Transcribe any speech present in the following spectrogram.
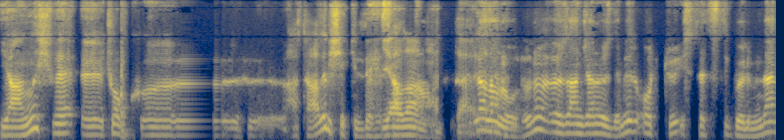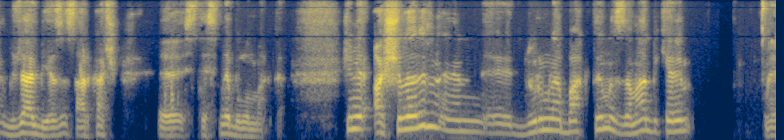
yanlış ve e, çok e, hatalı bir şekilde hesaplanan yalan, yalan olduğunu Özan Can Özdemir ODTÜ İstatistik Bölümünden güzel bir yazı Sarkaç e, sitesinde bulunmakta. Şimdi aşıların e, durumuna baktığımız zaman bir kere e,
